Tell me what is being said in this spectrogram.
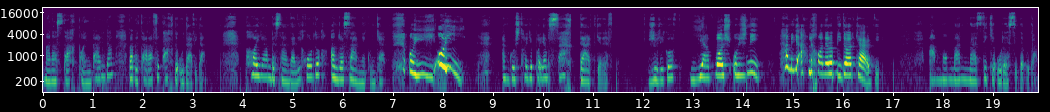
من از تخت پایین پریدم و به طرف تخت او دویدم. پایم به صندلی خورد و آن را سرنگون کرد. آی آی! انگشت های پایم سخت درد گرفت. جولی گفت یواش اجنی همه اهل خانه را بیدار کردی. اما من نزدیک او رسیده بودم.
